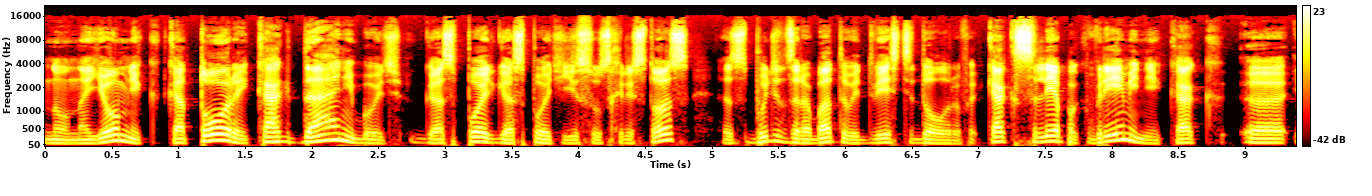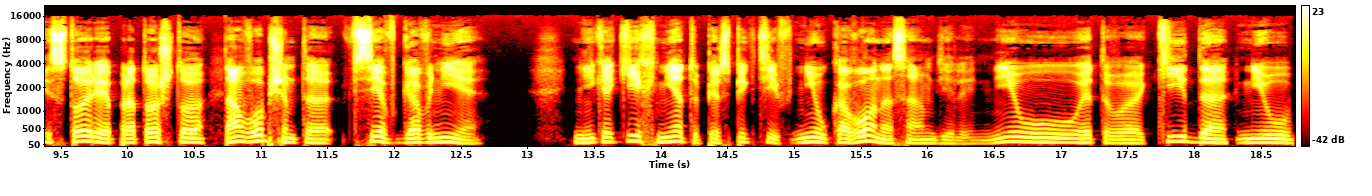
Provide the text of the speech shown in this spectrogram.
ну, наемник, который когда-нибудь Господь, Господь Иисус Христос будет зарабатывать 200 долларов. Как слепок времени, как э, история про то, что там, в общем-то, все в говне, никаких нету перспектив ни у кого на самом деле, ни у этого Кида, ни у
